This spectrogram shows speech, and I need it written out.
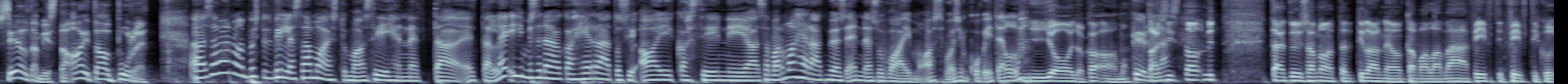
Sieltä, mistä aita on purettu. Ää, Sä varmaan pystyt Ville samaistumaan siihen, että, että tälle ihmisenä, joka herää tosi aikaisin ja sä varmaan heräät myös ennen sun vaimoas, voisin kuvitella. Joo, joka aamu. Kyllä. Tai siis no, nyt täytyy sanoa, että tilanne on tavallaan vähän 50-50, kun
